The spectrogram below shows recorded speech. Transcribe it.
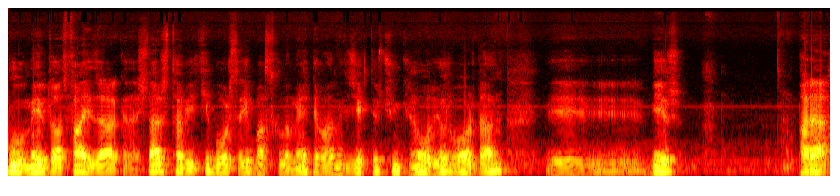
bu mevduat faizler arkadaşlar tabii ki borsayı baskılamaya devam edecektir. Çünkü ne oluyor? Oradan e, bir para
